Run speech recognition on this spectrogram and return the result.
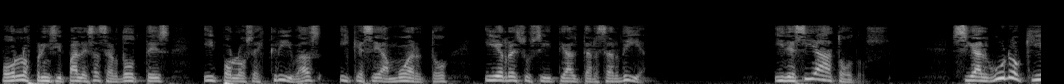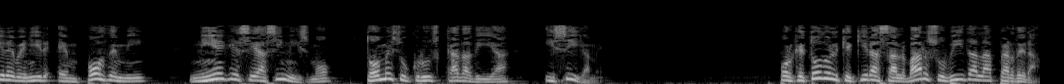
por los principales sacerdotes y por los escribas, y que sea muerto y resucite al tercer día. Y decía a todos, si alguno quiere venir en pos de mí, niéguese a sí mismo, tome su cruz cada día y sígame. Porque todo el que quiera salvar su vida la perderá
